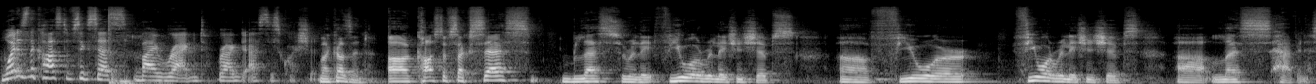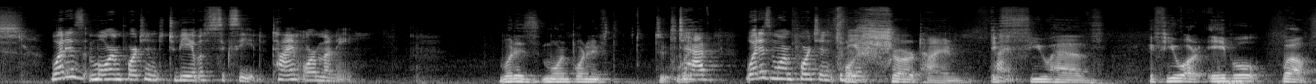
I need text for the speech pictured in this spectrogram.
What is the cost of success by Ragged? Ragged asked this question. My cousin. Uh, cost of success: less relate, fewer relationships, uh, fewer, fewer relationships, uh, less happiness. What is more important to be able to succeed, time or money? What is more important if, to, To have what is more important to for be able, sure time. Time. If you have, if you are able, well,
